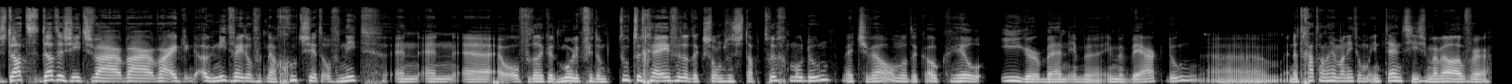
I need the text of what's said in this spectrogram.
dus dat, dat is iets waar, waar, waar ik ook niet weet of ik nou goed zit of niet. En, en eh, of dat ik het moeilijk vind om toe te geven. Dat ik soms een stap terug moet doen, weet je wel. Omdat ik ook heel eager ben in mijn, in mijn werk doen. Ehm, en dat gaat dan helemaal niet om intenties, maar wel over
